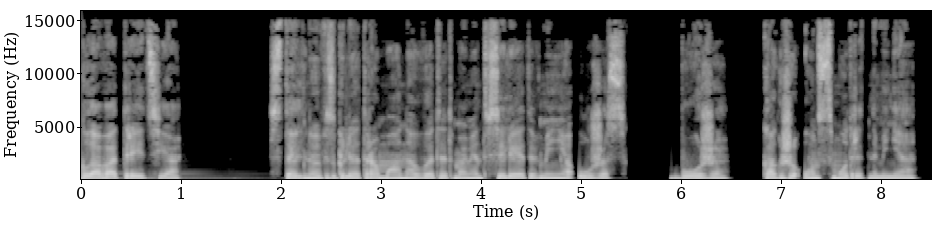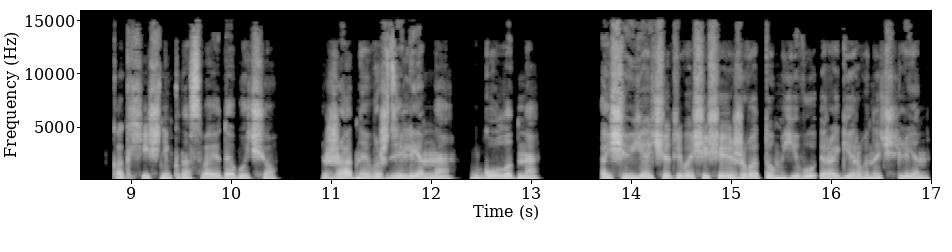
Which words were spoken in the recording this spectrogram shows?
Глава третья. Стальной взгляд Романа в этот момент вселяет в меня ужас. Боже, как же он смотрит на меня, как хищник на свою добычу. Жадно и вожделенно, голодно. А еще я отчетливо ощущаю животом его эрогированный член,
